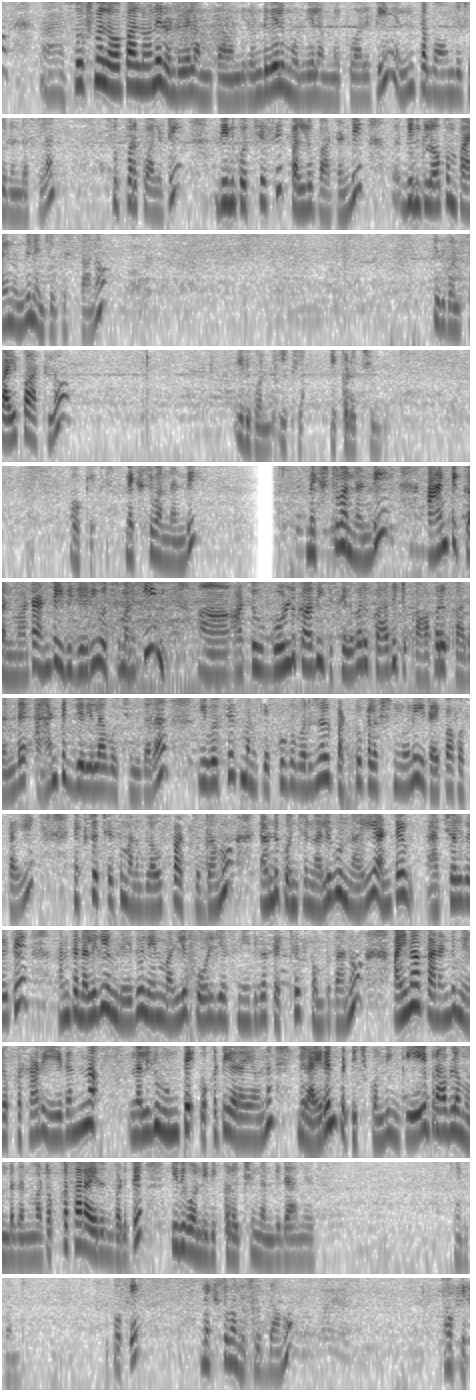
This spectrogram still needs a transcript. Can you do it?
సూక్ష్మ లోపాల్లోనే రెండు వేలు అమ్ముతామండి. రెండు వేలు మూడు వేలు అమ్మే క్వాలిటీ. ఎంత బాగుందో చూడండి అసలు. Super quality. దీనికి వచ్చేసి పళ్ళు పాట అండి. దీనికి లోపం పైన ఉంది నేను చూపిస్తాను. ఇదిగోండి పై పాటలో ఇదిగోండి ఇట్లా ఇక్కడ వచ్చింది ఓకే నెక్స్ట్ వన్ అండి. నెక్స్ట్ వన్ అండి యాంటిక్ అన్నమాట. అంటే ఇది జరీ వచ్చి మనకి అటు గోల్డ్ కాదు ఇటు సిల్వర్ కాదు ఇటు కాపర్ కాదండి. యాంటిక్ జరీ లాగా వచ్చింది కదా. ఇవి వచ్చేసి మనకి ఎక్కువగా ఒరిజినల్ పట్టు కలెక్షన్లోనే ఈ టైప్ ఆఫ్ వస్తాయి. నెక్స్ట్ వచ్చేసి మనం బ్లౌజ్ పార్ట్ చూద్దాము. అండ్ కొంచెం నలుగు ఉన్నాయి. అంటే యాక్చువల్గా అయితే అంత నలిగేం లేదు. నేను మళ్ళీ ఫోల్డ్ చేసి నీట్గా సెట్ చేసి పంపుతాను. అయినా కానండి మీరు ఒక్కసారి ఏదన్నా నలిగి ఉంటే ఒకటి అర ఏమన్నా మీరు ఐరన్ పెట్టించుకోండి. ఇంకే ప్రాబ్లం ఉండదు అనమాట ఒక్కసారి ఐరన్ పడితే ఇదిగోండి ఇది ఇక్కడ వచ్చిందండి డ్యామేజ్. ఇదిగోండి. ఓకే. నెక్స్ట్ వన్ చూద్దాము. ఓకే.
